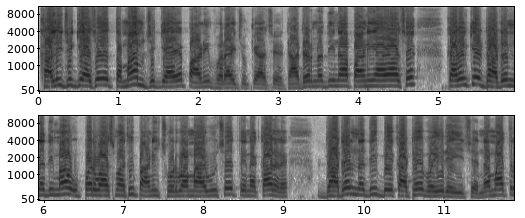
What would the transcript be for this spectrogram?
ખાલી જગ્યા છે તમામ જગ્યાએ પાણી ભરાઈ ચૂક્યા છે. ઢાઢર નદીના પાણી આવ્યા છે, કારણ કે ઢાઢર નદીમાં ઉપરવાસમાંથી પાણી છોડવામાં આવ્યું છે. તેના કારણે ઢાઢર નદી બે કાંઠે વહી રહી છે. ન માત્ર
